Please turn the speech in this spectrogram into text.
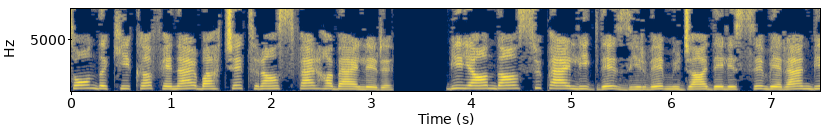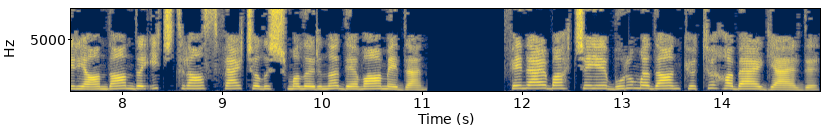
son dakika Fenerbahçe transfer haberleri. Bir yandan Süper Lig'de zirve mücadelesi veren bir yandan da iç transfer çalışmalarına devam eden. Fenerbahçe'ye burumadan kötü haber geldi.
